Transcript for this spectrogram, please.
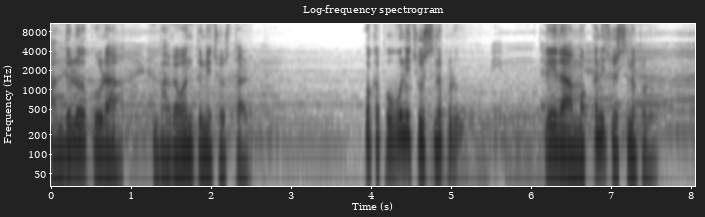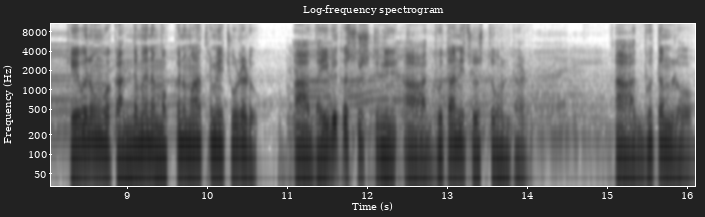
అందులో కూడా భగవంతుని చూస్తాడు. ఒక పువ్వుని చూసినప్పుడు లేదా మొక్కని చూసినప్పుడు కేవలం ఒక అందమైన మొక్కను మాత్రమే చూడడు. ఆ దైవిక సృష్టిని ఆ అద్భుతాన్ని చూస్తూ ఉంటాడు. ఆ అద్భుతంలో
